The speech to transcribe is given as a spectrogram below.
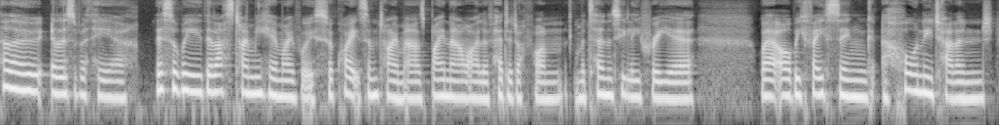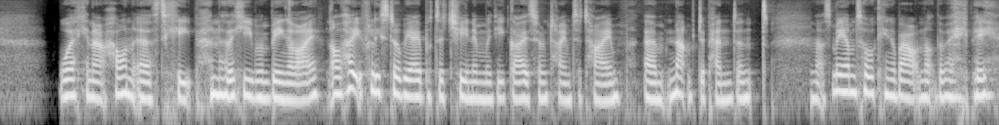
Hello, Elizabeth here. This will be the last time you hear my voice for quite some time, as by now I'll have headed off on maternity leave for a year, where I'll be facing a whole new challenge working out how on earth to keep another human being alive. I'll hopefully still be able to tune in with you guys from time to time, um, nap dependent. And that's me I'm talking about, not the baby.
